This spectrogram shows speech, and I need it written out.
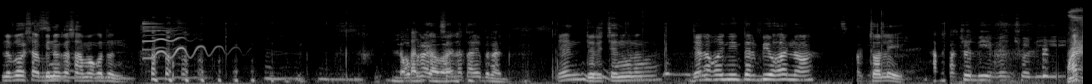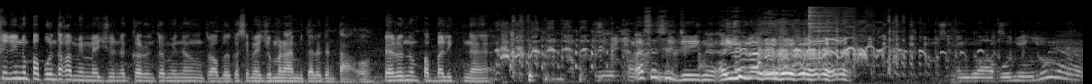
Ano bang sabi ng kasama ko doon? Lokal ka Brad, ba? saan na tayo Brad? Yan, diretso mo lang. Diyan ako in-interviewhan no? Actually, Actually, eventually, Actually, nung papunta kami, medyo nagkaroon kami ng trouble kasi medyo marami talagang tao. Pero nung pabalik na... Asa si Jay na? Ayun na! ang gwapo ni Ulo yan.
